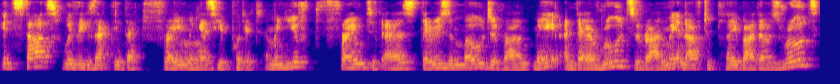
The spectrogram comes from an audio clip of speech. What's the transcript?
It starts with exactly that framing as you put it. I mean, you've framed it as there is a mold around me and there are rules around me and I have to play by those rules.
